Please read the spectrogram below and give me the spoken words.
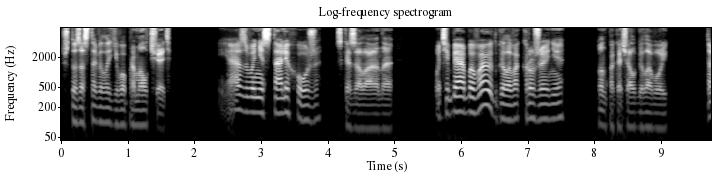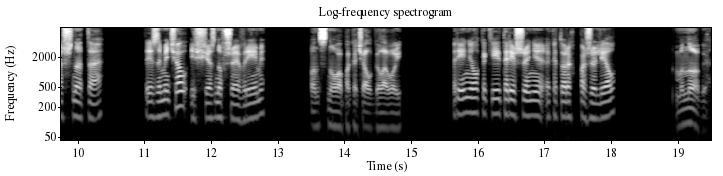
что заставило его промолчать. «Язвы не стали хуже», — сказала она. «У тебя бывают головокружения?» Он покачал головой. «Тошнота? Ты замечал исчезнувшее время?» Он снова покачал головой. Принял какие-то решения, о которых пожалел? Много.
